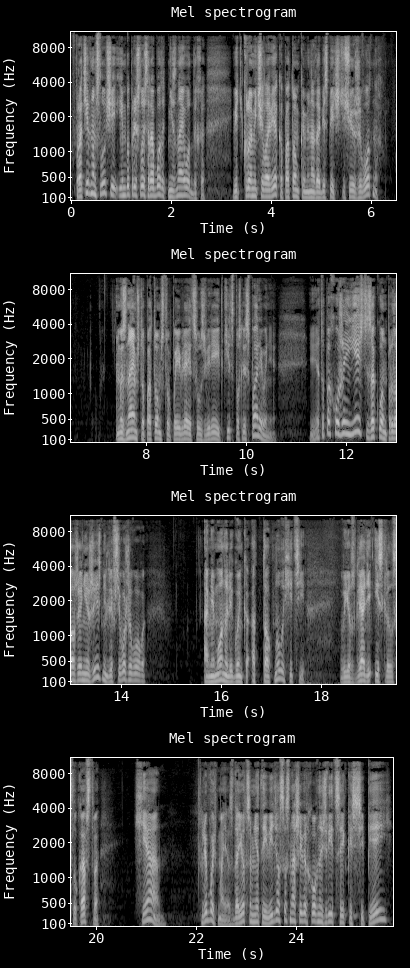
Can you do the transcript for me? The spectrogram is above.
В противном случае им бы пришлось работать, не зная отдыха, ведь кроме человека потомками надо обеспечить еще и животных, мы знаем, что потомство появляется у зверей и птиц после спаривания, и это, похоже, и есть закон продолжения жизни для всего живого. А Мимона легонько оттолкнула Хити. В ее взгляде искрилось лукавство. «Хиан, любовь моя, сдается мне, ты виделся с нашей верховной жрицей Кассипей,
